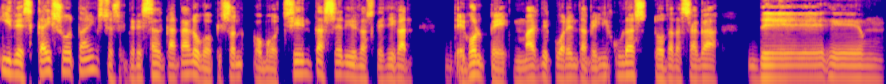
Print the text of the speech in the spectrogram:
y de Sky Showtime, si os interesa el catálogo, que son como 80 series las que llegan de golpe, más de 40 películas, toda la saga de, eh,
